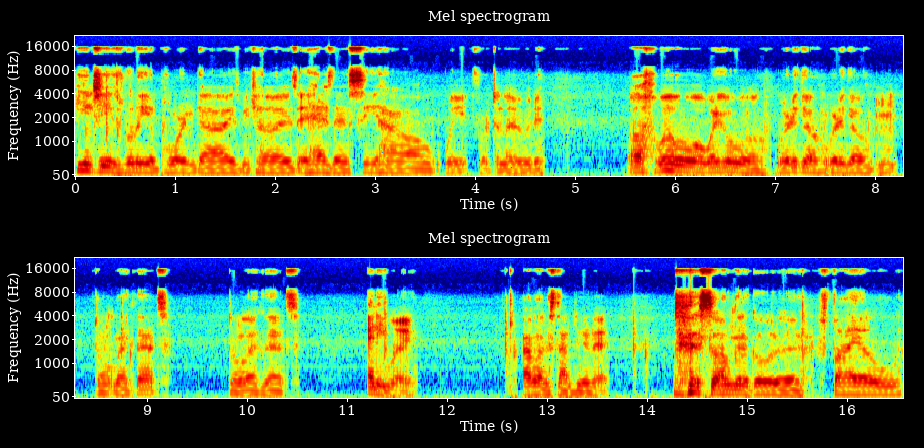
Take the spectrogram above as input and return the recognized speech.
PNG is really important, guys, because it has that. See how? Wait for it to load. Oh, whoa, whoa, whoa! Where'd it go? Whoa. Where'd it go? Where'd it go? Mm, don't like that. Don't like that. Anyway, I'm gonna stop doing that. so I'm gonna go to file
